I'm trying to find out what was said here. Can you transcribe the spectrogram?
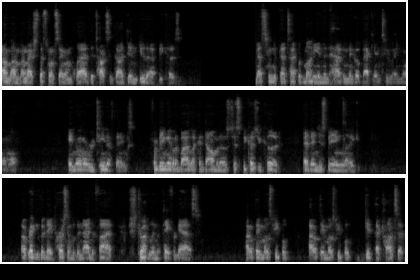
I'm, I'm, I'm actually that's what I'm saying. I'm glad the Toxic Gawd didn't do that because messing with that type of money and then having to go back into a normal a normal routine of things from being able to buy like a Domino's just because you could, and then just being like a regular day person with a nine to five struggling to pay for gas. I don't think most people I don't think most people get that concept.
